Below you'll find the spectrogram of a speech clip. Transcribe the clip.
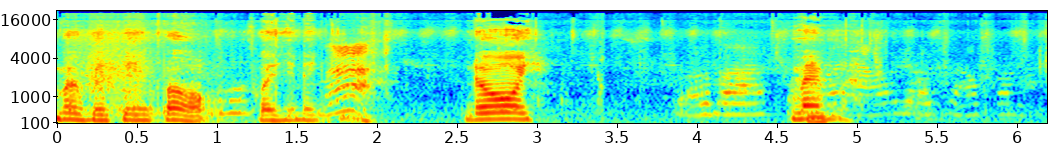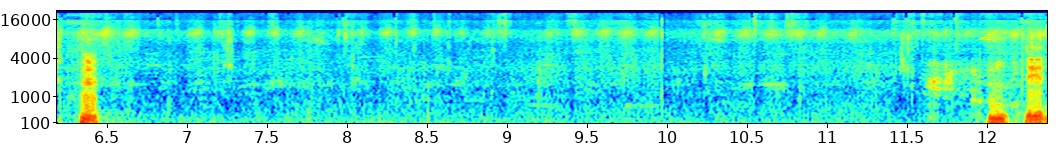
เบิกเป็นทีปอกเพื่อจะได้กิน โดยไม่ๆมันติด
